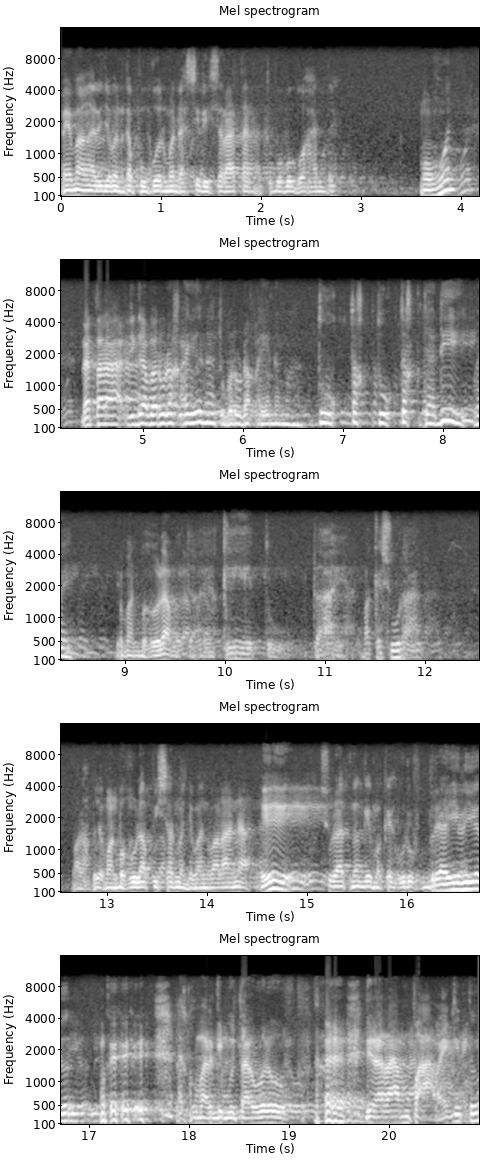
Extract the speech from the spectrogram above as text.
memang ada zaman kapungkur madah di seratan atau bobogohan teh mohon datara jika baru dak ayeuna tuh baru dak kayu nama tuk tak tuk tak jadi we zaman baheula mah teu aya kitu pakai surat malah zaman bahula pisan mah zaman walana eh surat nage make huruf braille aku lah kumargi buta huruf rampa, we gitu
